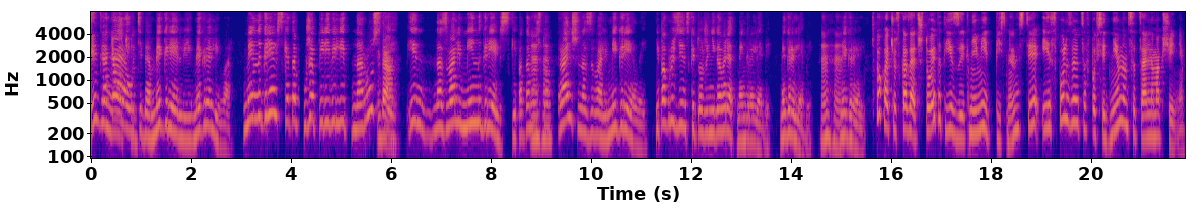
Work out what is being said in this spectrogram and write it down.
Википедия не какая у очень. тебя? Мегрели, Мегреливар. Мингрельский это уже перевели на русский Да. И назвали Мингрельский, потому Мгм. что раньше называли Мигрелы. И по-грузински тоже не говорят Мегрелеби. Мегрелеби. Мгм. Мегрели. Что хочу сказать, что этот язык не имеет письменности и используется в повседневном социальном общении.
